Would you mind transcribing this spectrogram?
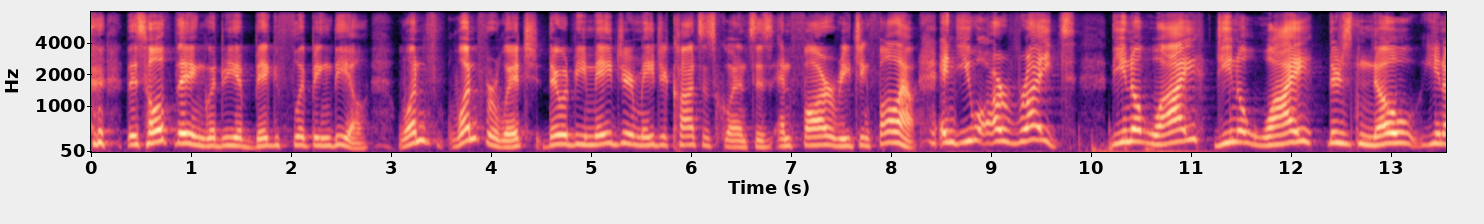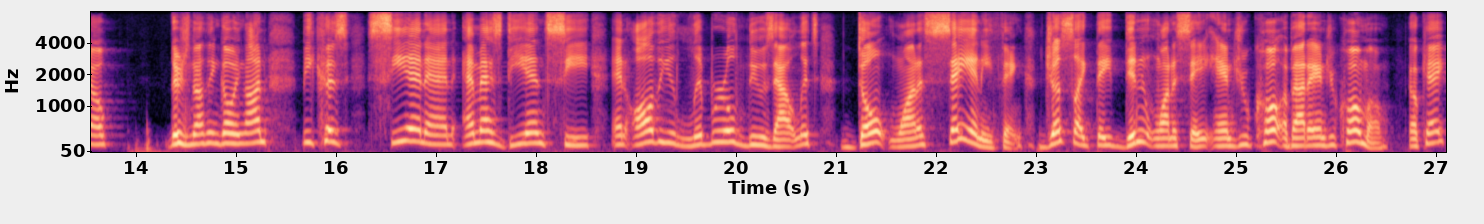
this whole thing would be a big flipping deal. One one for which there would be major major consequences and far-reaching fallout. And you are right. Do you know why? Do you know why there's no, you know, there's nothing going on because CNN, MSDNC, and all the liberal news outlets don't want to say anything, just like they didn't want to say Andrew Co- about Andrew Cuomo okay?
